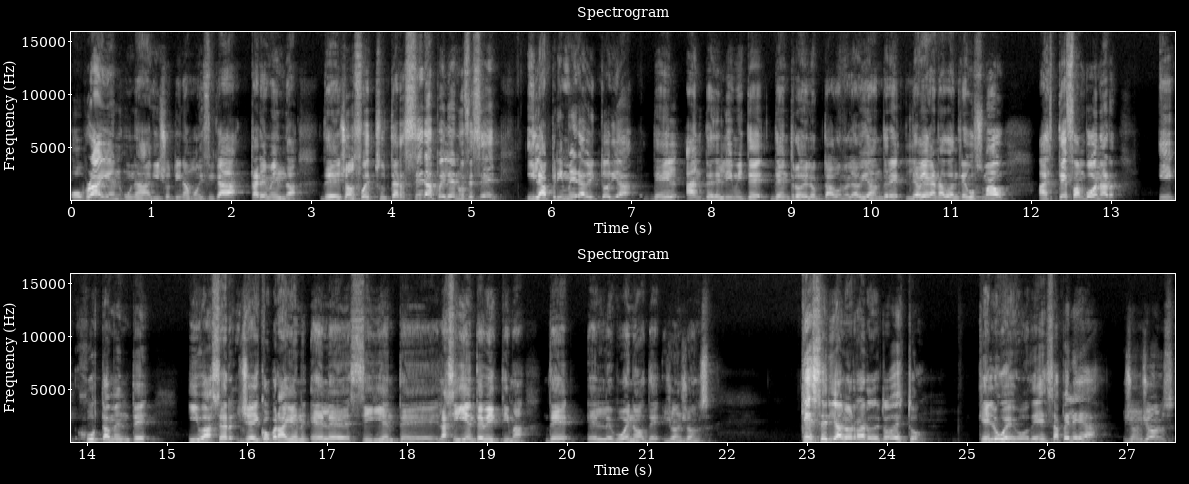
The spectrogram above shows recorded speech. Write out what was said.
O'Brien, una guillotina modificada tremenda de Jones. Fue su tercera pelea en UFC y la primera victoria de él antes del límite dentro del octágono. Le había, le había ganado a André Guzmán, a Stefan Bonner y justamente iba a ser Jake O'Brien el eh, siguiente, la siguiente víctima del el bueno de John Jones. ¿Qué sería lo raro de todo esto? Que luego de esa pelea, John Jones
